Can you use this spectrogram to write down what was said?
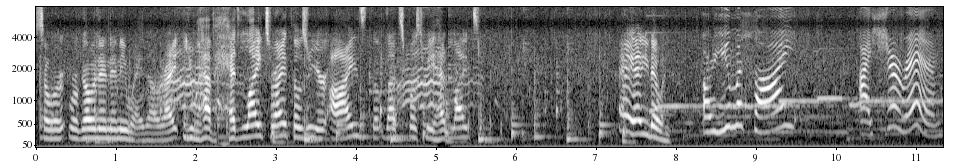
So we're, we're going in anyway, though, right? You have headlights, right? Those are your eyes? Th- that's supposed to be headlights? Hey, how you doing? Are you Masai? I sure am.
